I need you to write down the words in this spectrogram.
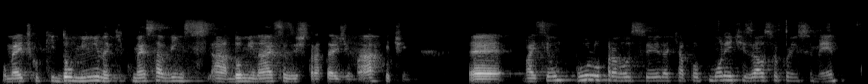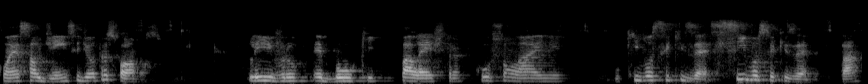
o médico que domina, que começa a, a dominar essas estratégias de marketing, é, vai ser um pulo para você daqui a pouco monetizar o seu conhecimento com essa audiência de outras formas. Livro, e-book, palestra, curso online, o que você quiser, se você quiser, tá?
